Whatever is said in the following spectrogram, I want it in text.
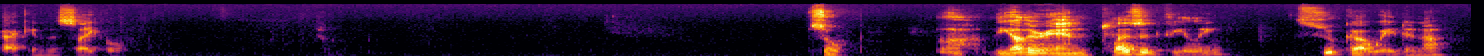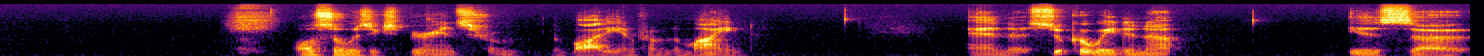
back in the cycle. So, uh, the other end, pleasant feeling, sukha vedana, also is experienced from the body and from the mind. And uh, Sukha Vedana is uh,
